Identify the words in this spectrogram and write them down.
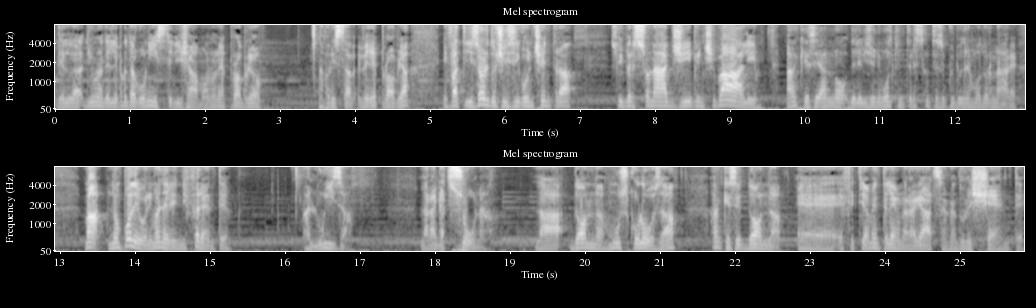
del, di una delle protagoniste, diciamo, non è proprio la protagonista vera e propria. Infatti di solito ci si concentra sui personaggi principali, anche se hanno delle visioni molto interessanti su cui potremmo tornare. Ma non potevo rimanere indifferente a Luisa, la ragazzona, la donna muscolosa anche se donna è effettivamente lei è una ragazza, un'adolescente,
